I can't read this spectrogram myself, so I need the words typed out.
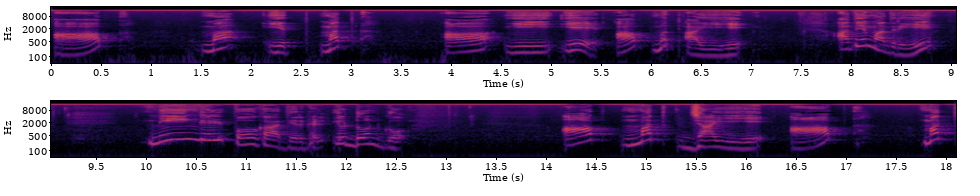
ஆப் ம இத் மத் ஆ ஏ. ஆப் மத் ஐயே அதே மாதிரி நீங்கள் போகாதீர்கள். யூ டோன்ட் கோ ஆப் மத் ஜாயியே ஆப் மத்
